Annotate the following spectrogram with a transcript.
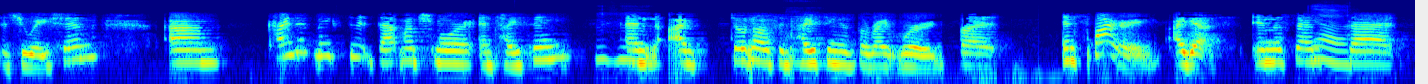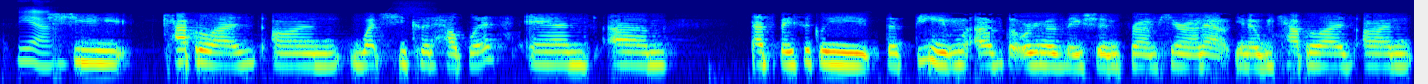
situation, um, kind of makes it that much more enticing. And I don't know if enticing is the right word, but inspiring, I guess, in the sense Yeah. that Yeah. she capitalized on what she could help with and um, that's basically the theme of the organization from here on out you know we capitalize on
